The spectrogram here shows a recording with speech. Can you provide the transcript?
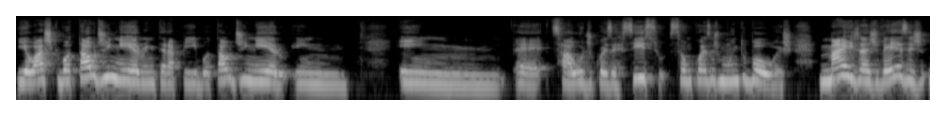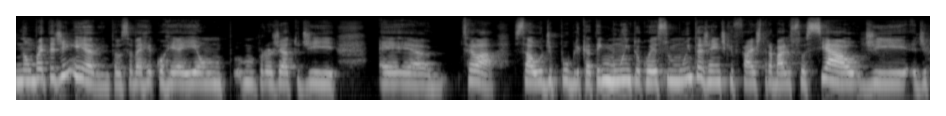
E eu acho que botar o dinheiro em terapia, botar o dinheiro em em é, saúde com exercício são coisas muito boas. Mas, às vezes, não vai ter dinheiro. Então, você vai recorrer aí a um, um projeto de, é, sei lá, saúde pública. Tem muito, eu conheço muita gente que faz trabalho social, de, de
